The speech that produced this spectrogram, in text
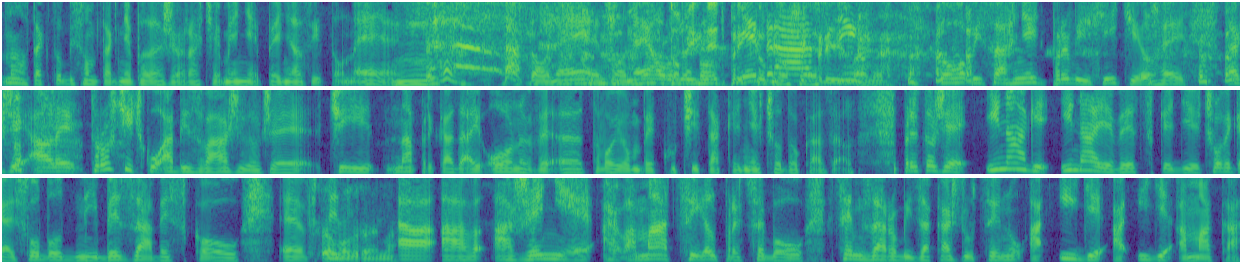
no tak to by som tak nepovedal, že radšej menej peňazí, to ne. Mm. to ne, to ne. To by hneď Toho by sa hneď prvý chytil, hej. Takže, ale trošičku, aby zvážil, že či napríklad aj on v e, tvojom veku, či také niečo dokázal. Pretože iná je, iná je vec, keď je človek aj slobodný, bez záväzkov e, vtedy, a, a, a ženie a, a má cieľ pred sebou, chcem zarobiť za každú cenu a ide a ide a maka.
